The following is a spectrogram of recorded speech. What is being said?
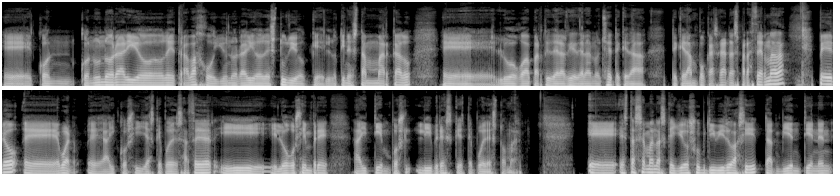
eh, con, un horario de trabajo y un horario de estudio que lo tienes tan marcado, luego a partir de las 10 de la noche te, queda, te quedan pocas ganas para hacer nada, pero eh, bueno, eh, hay cosillas que puedes hacer y, luego siempre hay tiempos libres que te puedes tomar. Eh, estas semanas que yo subdivido así también tienen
